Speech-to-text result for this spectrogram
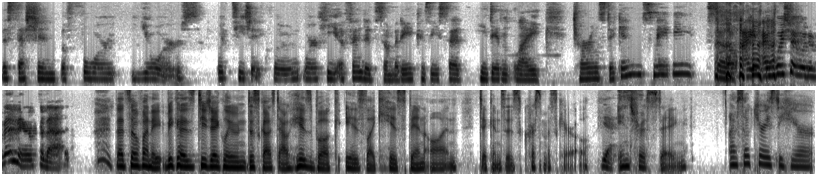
the session before yours with TJ Klune where he offended somebody because he said he didn't like Charles Dickens, maybe. So I, I wish I would have been there for that. That's so funny because TJ Klune discussed how his book is like his spin on Dickens's Christmas Carol. Yes. Interesting. I'm so curious to hear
